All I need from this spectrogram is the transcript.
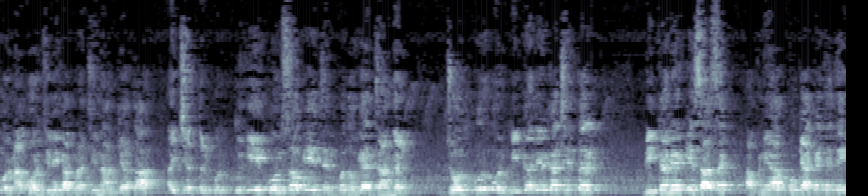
और नागौर ज़िले का प्राचीन नाम क्या था? अछत्रपुर तो एक कौन सा हो गया? जनपद हो गया जांगल। जोधपुर और बीकानेर का क्षेत्र बीकानेर के शासक अपने आप को क्या कहते थे?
